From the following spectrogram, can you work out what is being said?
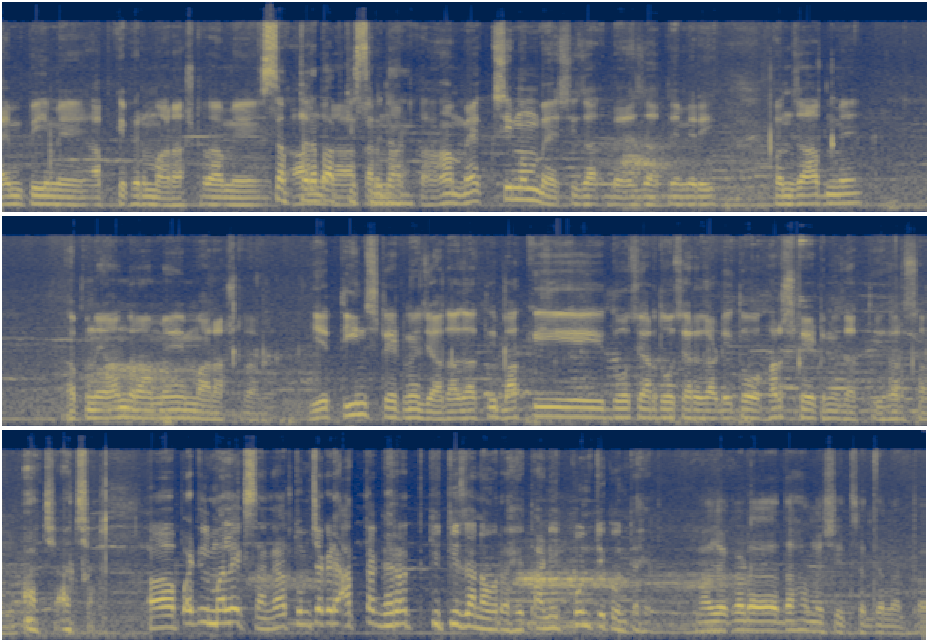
एमपी में आपके फिर महाराष्ट्र में सब तरफ आपकी सुविधा है। हाँ मैक्सिमम भैंसी जा, भैंस जाते हैं मेरी पंजाब में अपने आंध्रा में महाराष्ट्र में। ये तीन स्टेट में ज़्यादा जाती बाकी दो चार दो चार गाड़ी तो हर स्टेट में जाती हर साल। अच्छा अच्छा। अं, पाटील मला एक सांगा तुमच्याकडे आत्ता घरात किती जनावर आहेत आणि कोणते कोणते आहेत? माझ्याकडं दहा म्हशी आहेत सध्याला आता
